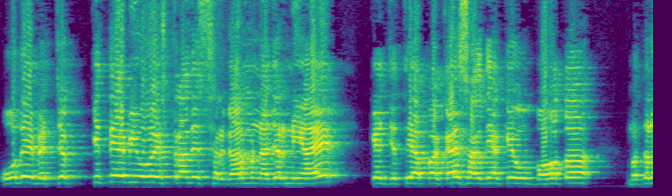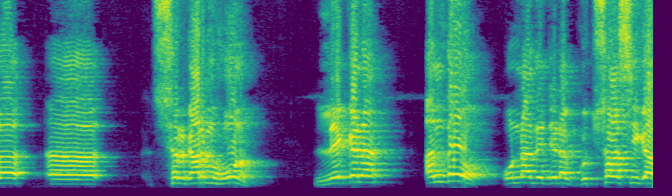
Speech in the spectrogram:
ਉਹਦੇ ਵਿੱਚ ਕਿਤੇ ਵੀ ਉਹ ਇਸ ਤਰ੍ਹਾਂ ਦੇ ਸਰਗਰਮ ਨਜ਼ਰ ਨਹੀਂ ਆਏ ਕਿ ਜਿੱਥੇ ਆਪਾਂ ਕਹਿ ਸਕਦੇ ਹਾਂ ਕਿ ਉਹ ਬਹੁਤ ਮਤਲਬ ਅਹ, ਸਰਗਰਮ ਹੋਣ। ਲੇਕਿਨ ਅੰਦਰੋਂ ਉਹਨਾਂ ਦੇ ਜਿਹੜਾ ਗੁੱਸਾ ਸੀਗਾ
